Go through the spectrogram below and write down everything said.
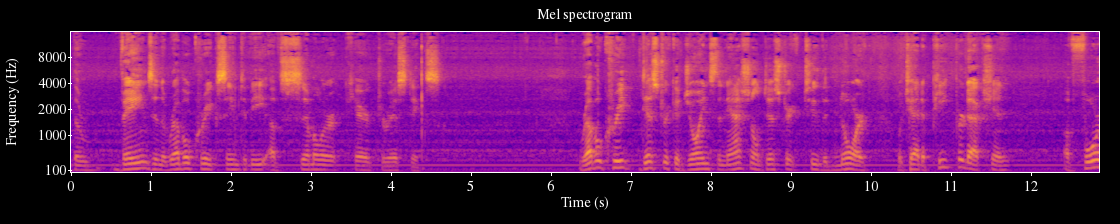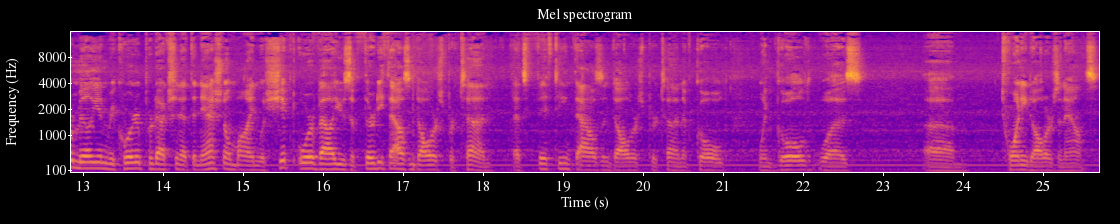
the veins in the Rebel Creek seem to be of similar characteristics. Rebel Creek District adjoins the National District to the north, which had a peak production of 4 million recorded production at the national mine with shipped ore values of $30,000 per ton. That's $15,000 per ton of gold when gold was um, $20 an ounce.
